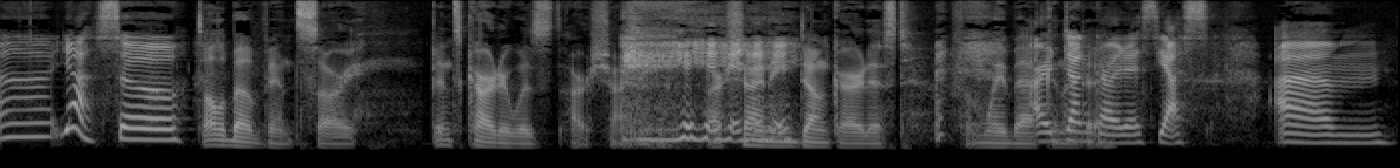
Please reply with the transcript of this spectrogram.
Uh, yeah. So it's all about Vince. Sorry, Vince Carter was our shining, our shining dunk artist from way back. our in the dunk artist, yes. Um,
